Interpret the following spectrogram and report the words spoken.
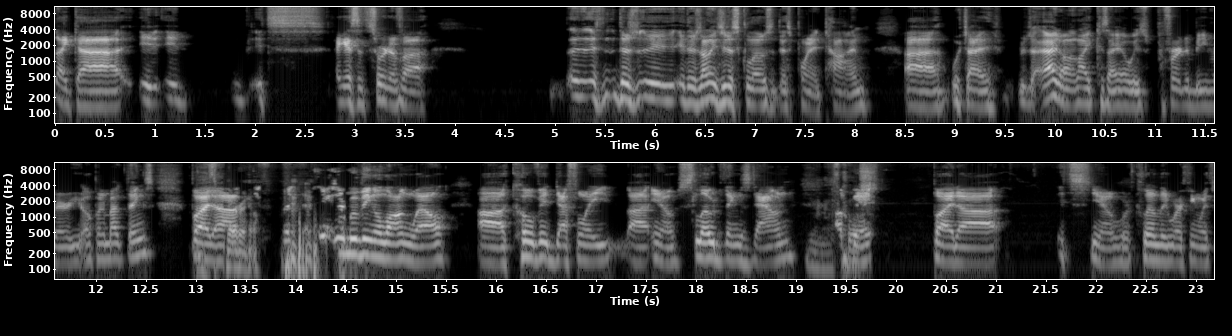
like uh, it, it, it's I guess it's sort of a there's there's nothing to disclose at this point in time, uh, which I which I don't like because I always prefer to be very open about things. But uh, but things are moving along well. Uh, COVID definitely uh, you know slowed things down mm, a course. bit, but uh, it's you know we're clearly working with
